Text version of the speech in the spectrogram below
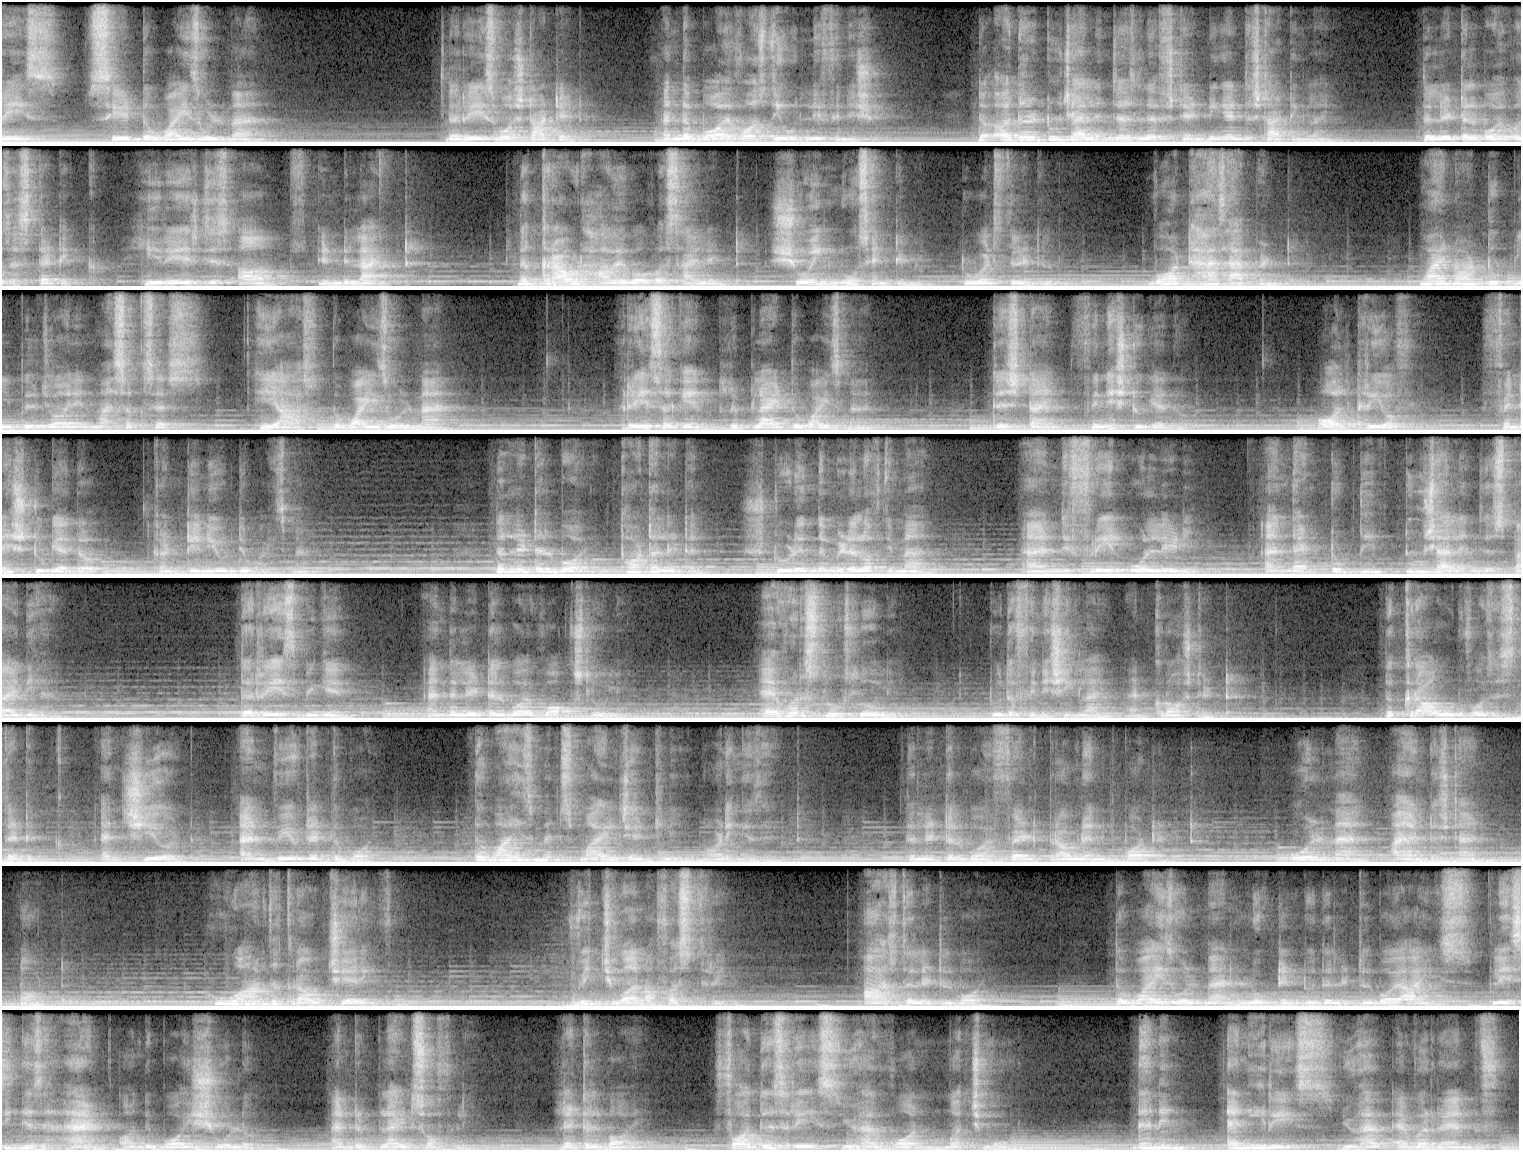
Race, said the wise old man. The race was started, and the boy was the only finisher. The other two challengers left standing at the starting line. The little boy was ecstatic. He raised his arms in delight. The crowd, however, was silent, showing no sentiment towards the little boy. What has happened? Why not do people join in my success? He asked the wise old man. Race again, replied the wise man. This time finish together all three of you finished together, continued the wise man. The little boy thought a little, stood in the middle of the man and the frail old lady, and then took the two challengers by the hand. The race began, and the little boy walked slowly, ever so slowly, to the finishing line and crossed it. The crowd was ecstatic and cheered and waved at the boy. The wise man smiled gently, nodding his head. The little boy felt proud and important. Old man, I understand not. Who are the crowd cheering for? Which one of us three? asked the little boy. The wise old man looked into the little boy's eyes, placing his hand on the boy's shoulder, and replied softly, Little boy, for this race you have won much more than in any race you have ever ran before.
